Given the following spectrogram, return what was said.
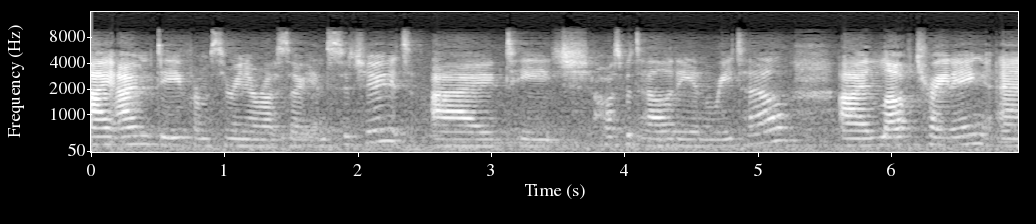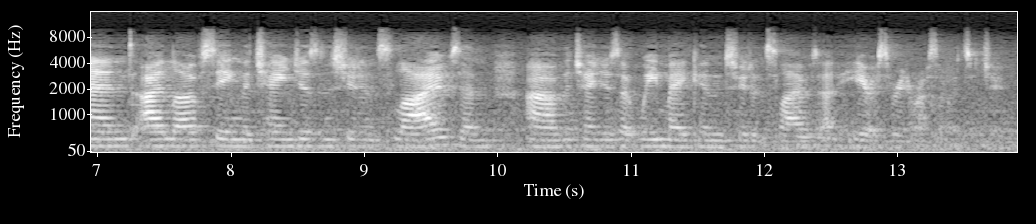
Hi, I'm Dee from Sarina Russo Institute. I teach hospitality and retail. I love training and I love seeing the changes in students' lives and uh, the changes that we make in students' lives at, here at Sarina Russo Institute.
